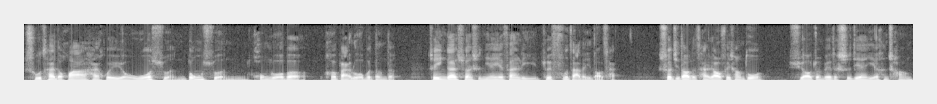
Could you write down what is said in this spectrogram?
蔬菜的话还会有莴笋、冬笋、红萝卜和白萝卜等等。这应该算是年夜饭里最复杂的一道菜，涉及到的材料非常多，需要准备的时间也很长，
